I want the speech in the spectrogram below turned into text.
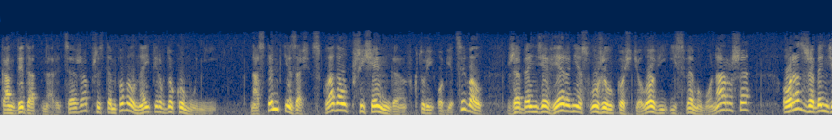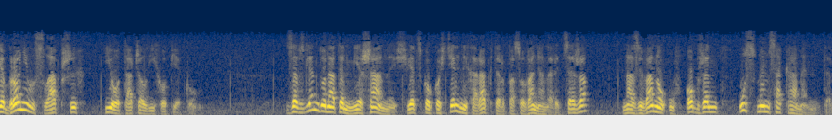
Kandydat na rycerza przystępował najpierw do komunii, następnie zaś składał przysięgę, w której obiecywał, że będzie wiernie służył Kościołowi i swemu monarsze oraz że będzie bronił słabszych i otaczał ich opieką. Ze względu na ten mieszany, świecko-kościelny charakter pasowania na rycerza, nazywano ów obrzęd ósmym sakramentem.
